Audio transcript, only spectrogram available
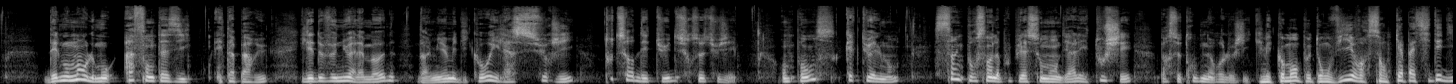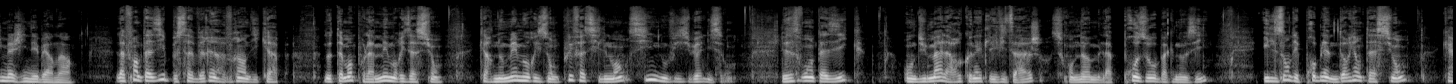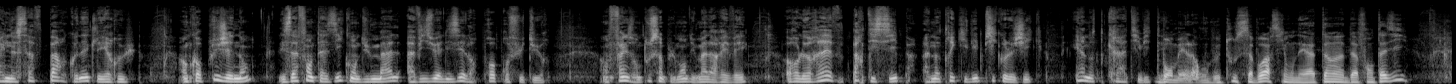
Dès le moment où le mot aphantasie est apparu, il est devenu à la mode dans les milieux médicaux et il a surgi toutes sortes d'études sur ce sujet. On pense qu'actuellement, 5% de la population mondiale est touchée par ce trouble neurologique. Mais comment peut-on vivre sans capacité d'imaginer, Bernard? La fantaisie peut s'avérer un vrai handicap, notamment pour la mémorisation, car nous mémorisons plus facilement si nous visualisons. Les aphantasiques ont du mal à reconnaître les visages, ce qu'on nomme la prosobagnosie. Ils ont des problèmes d'orientation car ils ne savent pas reconnaître les rues. Encore plus gênant, les aphantasiques ont du mal à visualiser leur propre futur. Enfin, ils ont tout simplement du mal à rêver. Or, le rêve participe à notre équilibre psychologique et à notre créativité. Bon, mais alors on veut tous savoir si on est atteint d'aphantasie.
